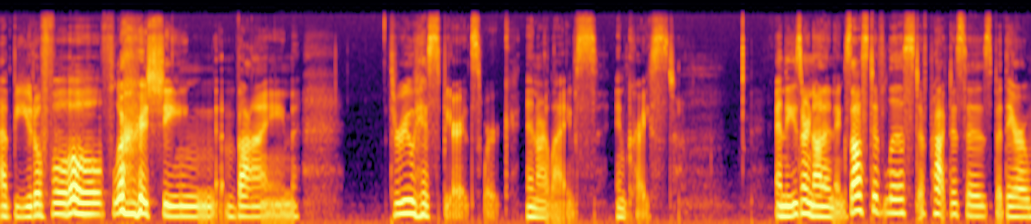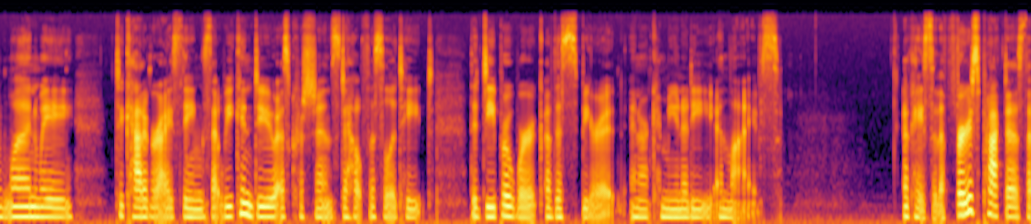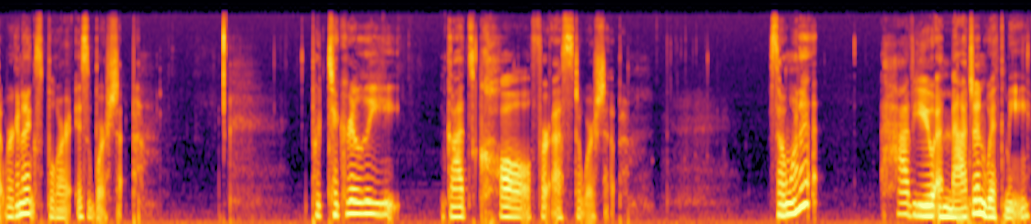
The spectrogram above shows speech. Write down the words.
a beautiful, flourishing vine through His Spirit's work in our lives in Christ. And these are not an exhaustive list of practices, but they are one way to categorize things that we can do as Christians to help facilitate the deeper work of the Spirit in our community and lives. Okay, so the first practice that we're going to explore is worship, particularly God's call for us to worship. So I want to have you imagine with me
